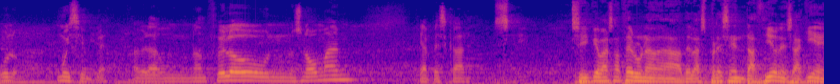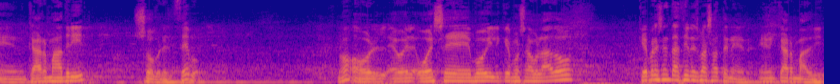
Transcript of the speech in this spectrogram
uno, muy simple, la verdad. Un anzuelo, un snowman y a pescar. Sí que vas a hacer una de las presentaciones aquí en Car Madrid sobre el cebo. ¿No? O, o ese boil que hemos hablado. ¿Qué presentaciones vas a tener en Car Madrid?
